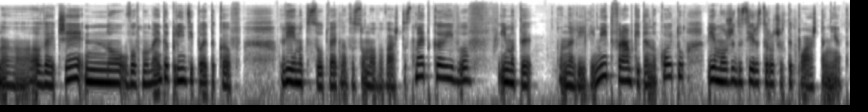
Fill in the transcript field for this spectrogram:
а, вече, но в момента принципът е такъв. Вие имате съответната сума във вашата сметка и в, имате нали, лимит, в рамките на който вие може да си разсрочвате плащанията.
